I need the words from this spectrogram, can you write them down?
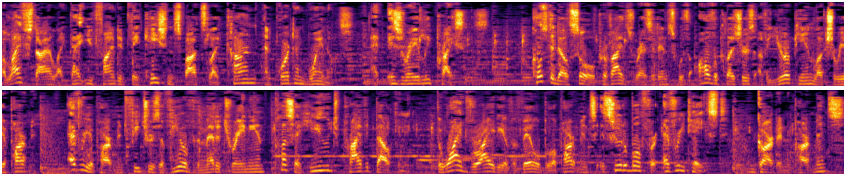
A lifestyle like that you'd find at vacation spots like Cannes and Puerto Banús at Israeli prices. Costa del Sol provides residents with all the pleasures of a European luxury apartment. Every apartment features a view of the Mediterranean plus a huge private balcony. The wide variety of available apartments is suitable for every taste. Garden apartments,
